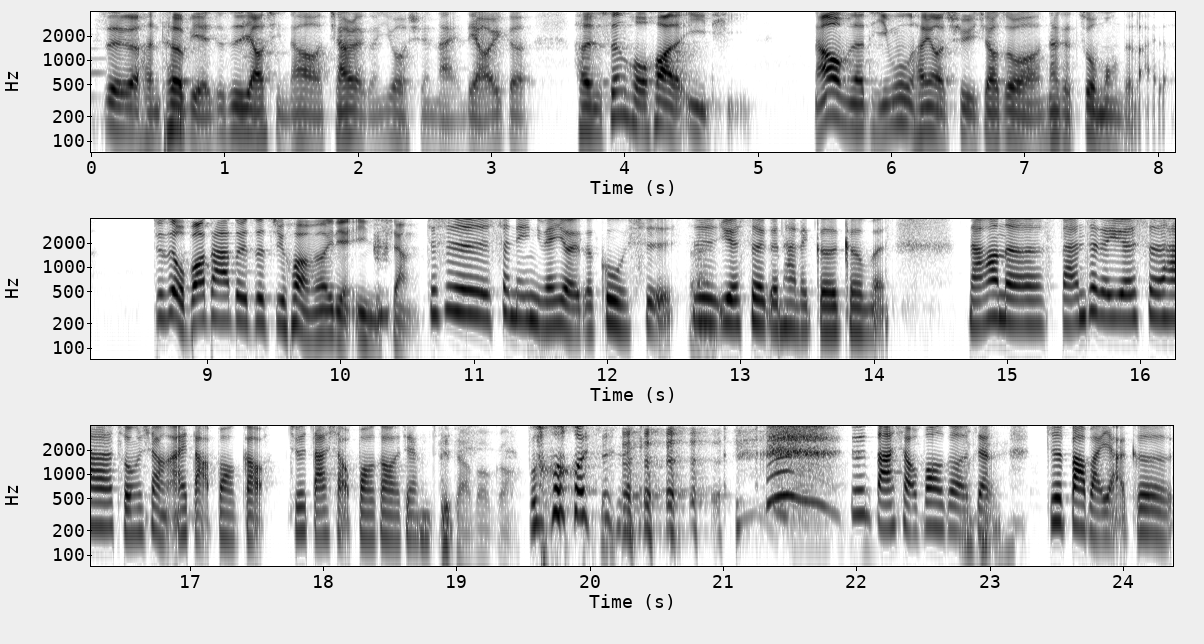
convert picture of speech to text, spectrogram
这个很特别，就是邀请到嘉蕊跟佑轩来聊一个很生活化的议题。然后我们的题目很有趣，叫做“那个做梦的来了”。就是我不知道大家对这句话有没有一点印象？就是圣经里面有一个故事，是约瑟跟他的哥哥们。然后呢，反正这个约瑟他从小爱打报告，就是打小报告这样子。打报告？不是，就是打小报告这样。就是爸爸雅各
